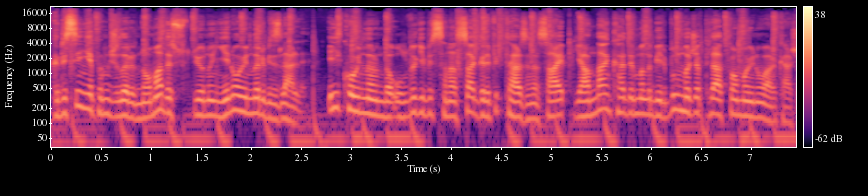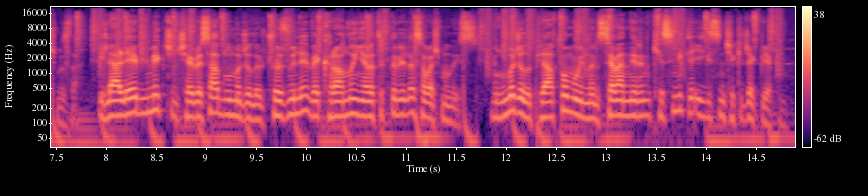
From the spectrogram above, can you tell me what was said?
Gris'in yapımcıları Nomada Stüdyo'nun yeni oyunları bizlerle. İlk oyunlarında olduğu gibi sanatsal grafik tarzına sahip yandan kaydırmalı bir bulmaca platform oyunu var karşımızda. İlerleyebilmek için çevresel bulmacaları çözmeli ve karanlığın yaratıklarıyla savaşmalıyız. Bulmacalı platform oyunlarını sevenlerin kesinlikle ilgisini çekecek bir yapım.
